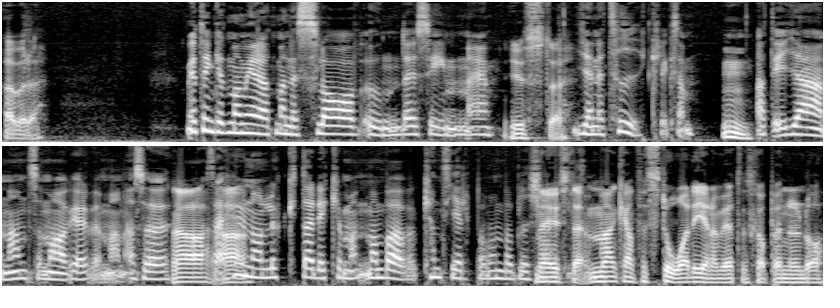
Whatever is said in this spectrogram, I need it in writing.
över det. Men jag tänker att man menar att man är slav under sin eh, Just det. genetik liksom. Mm. Att det är hjärnan som avgör vem man, alltså Ja, så här, ja. hur någon luktar, det kan man, man bara kan inte hjälpa, man bara blir kär. Nej just det, liksom. men man kan förstå det genom vetenskapen ändå.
